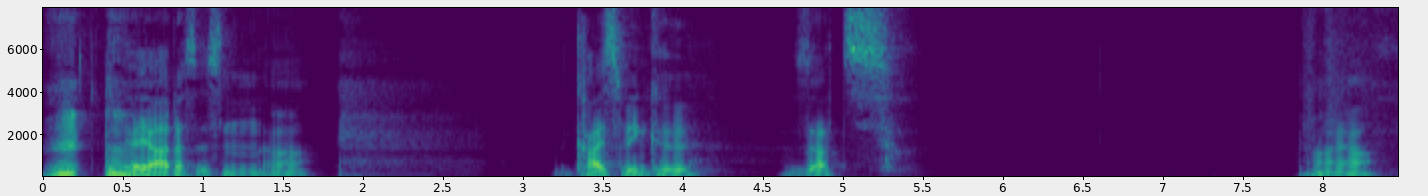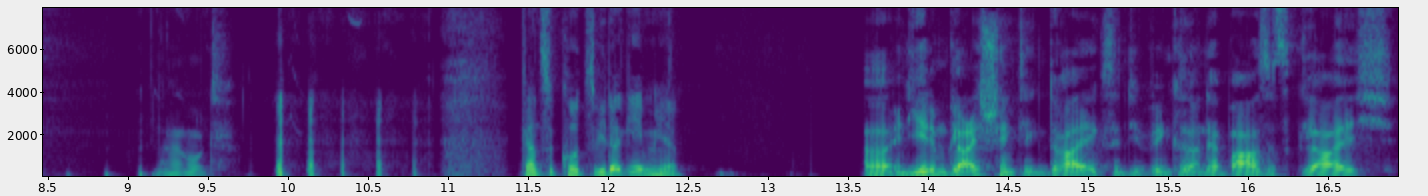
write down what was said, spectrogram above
ja, ja, das ist ein äh, Kreiswinkelsatz. Ah ja, na gut. Kannst du kurz wiedergeben hier? Äh, in jedem gleichschenkligen Dreieck sind die Winkel an der Basis gleich.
